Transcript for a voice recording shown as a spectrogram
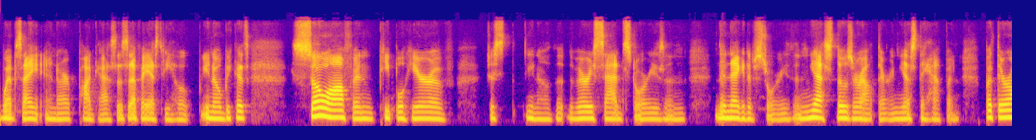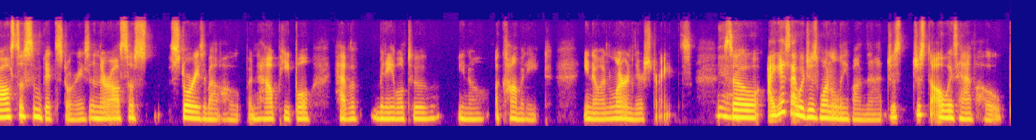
website and our podcast is FASD Hope, you know, because so often people hear of just, you know, the, the very sad stories and the negative stories. And yes, those are out there. And yes, they happen. But there are also some good stories. And there are also s- stories about hope and how people have uh, been able to, you know, accommodate, you know, and learn their strengths. Yeah. So I guess I would just want to leave on that. Just just to always have hope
